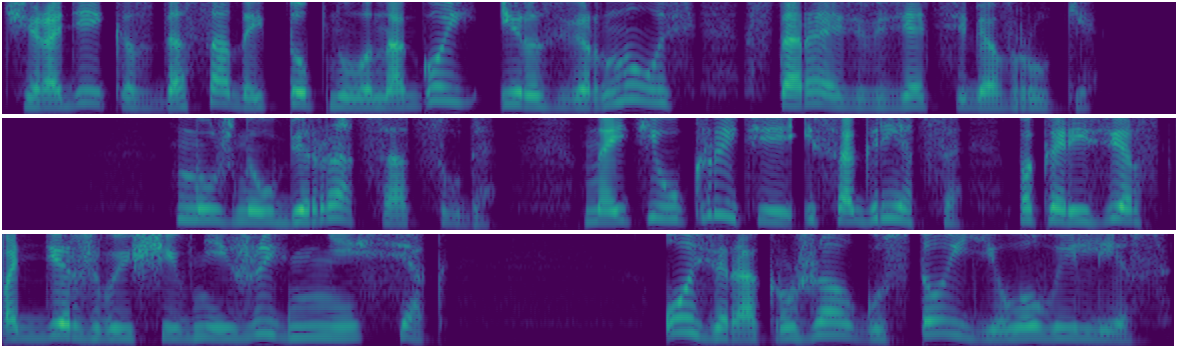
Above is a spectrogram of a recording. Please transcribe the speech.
Чародейка с досадой топнула ногой и развернулась, стараясь взять себя в руки. Нужно убираться отсюда, найти укрытие и согреться, пока резерв, поддерживающий в ней жизнь, не иссяк. Озеро окружал густой еловый лес.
